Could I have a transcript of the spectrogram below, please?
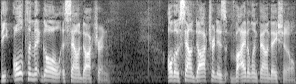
the ultimate goal is sound doctrine, although sound doctrine is vital and foundational.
